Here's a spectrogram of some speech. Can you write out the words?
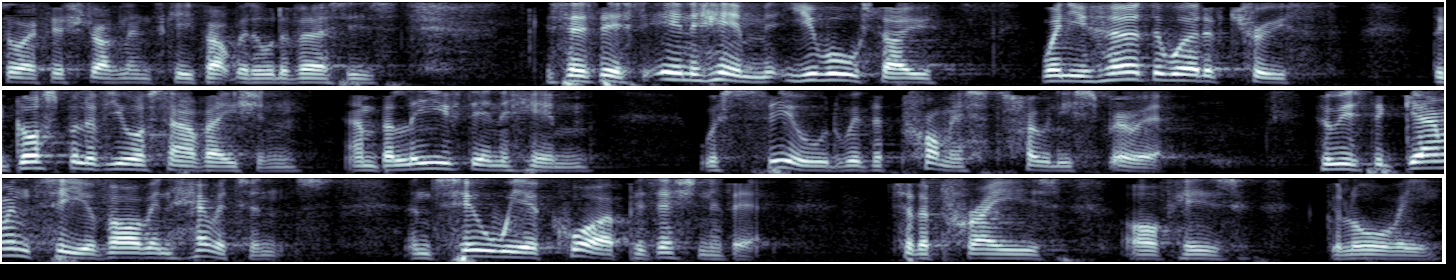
Sorry if you're struggling to keep up with all the verses. It says this, In him you also, when you heard the word of truth, the gospel of your salvation, and believed in him, were sealed with the promised Holy Spirit, who is the guarantee of our inheritance until we acquire possession of it, to the praise of his glory.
